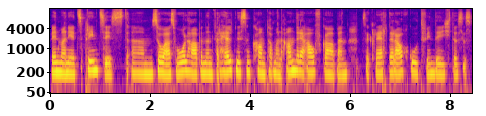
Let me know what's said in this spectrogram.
wenn man jetzt Prinz ist, ähm, so aus wohlhabenden Verhältnissen kommt, hat man andere Aufgaben. Das erklärt er auch gut, finde ich, dass es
